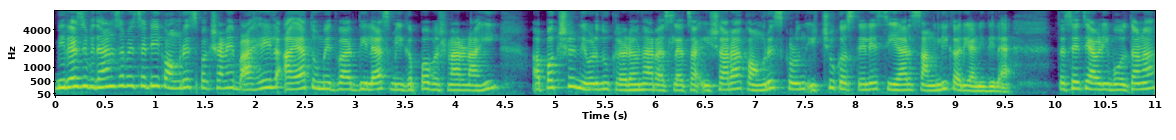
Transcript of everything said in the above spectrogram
मिरज विधानसभेसाठी काँग्रेस पक्षाने बाहेरील आयात उमेदवार दिल्यास मी गप्प बसणार नाही. अपक्ष निवडणूक लढवणार असल्याचा इशारा काँग्रेसकडून इच्छुक असलेले सी आर सांगलीकर यांनी दिला तसेच यावेळी बोलताना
